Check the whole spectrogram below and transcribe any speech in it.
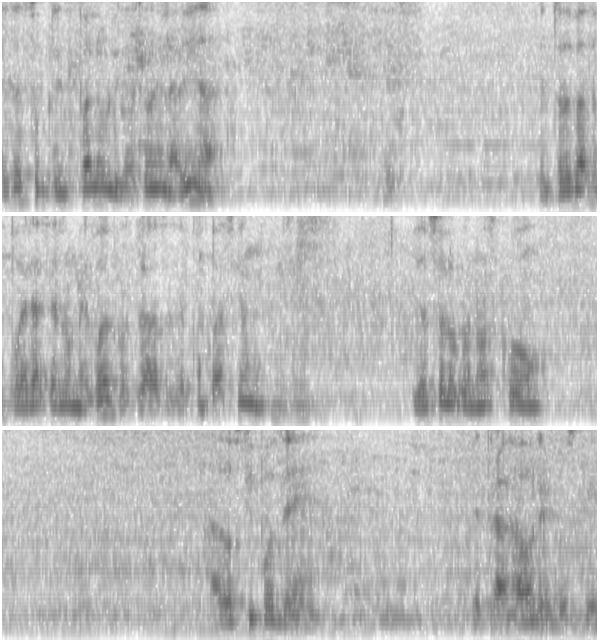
Esa es tu principal obligación en la vida. Es- entonces vas a poder hacerlo mejor porque lo vas a hacer con pasión. Yo solo conozco a dos tipos de, de trabajadores, los que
